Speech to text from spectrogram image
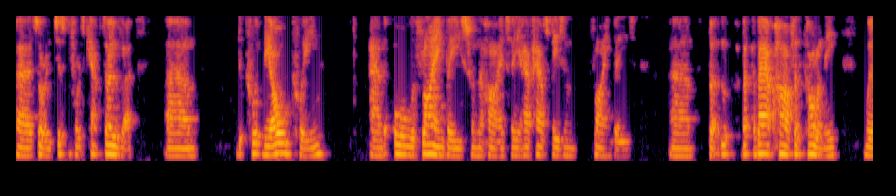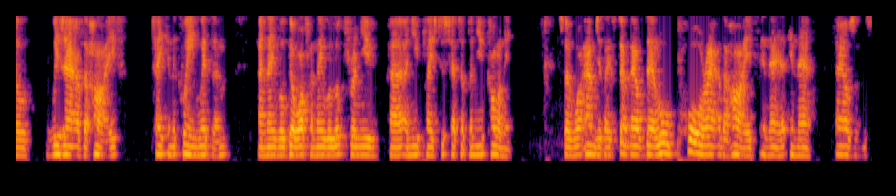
uh, sorry, just before it's capped over, um, the the old queen and all the flying bees from the hive. So you have house bees and flying bees, um, but, but about half of the colony will whiz out of the hive, taking the queen with them, and they will go off and they will look for a new uh, a new place to set up a new colony. So what happens is they they'll, they'll all pour out of the hive in their in their thousands,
